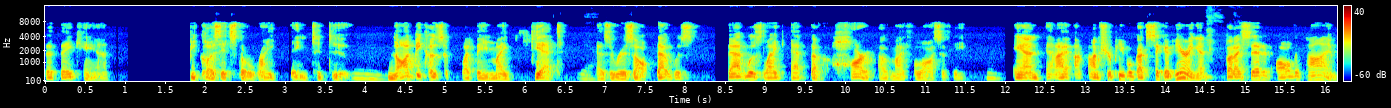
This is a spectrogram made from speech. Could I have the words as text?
that they can because it's the right thing to do, mm. not because of what they might get yeah. as a result. That was that was like at the heart of my philosophy, mm. and and I, I'm sure people got sick of hearing it, but I said it all the time.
